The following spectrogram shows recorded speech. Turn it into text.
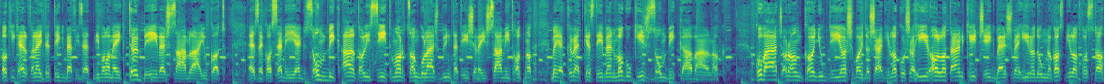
akik elfelejtették befizetni valamelyik több éves számlájukat. Ezek a személyek zombik általi szétmarcangolás büntetésre is számíthatnak, melyek következtében maguk is zombikká válnak. Kovács Aranka nyugdíjas vajdasági lakosa hír hallatán kétségbeesve híradónknak azt nyilatkozta,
